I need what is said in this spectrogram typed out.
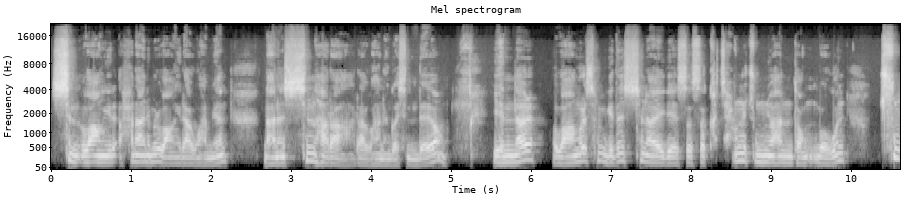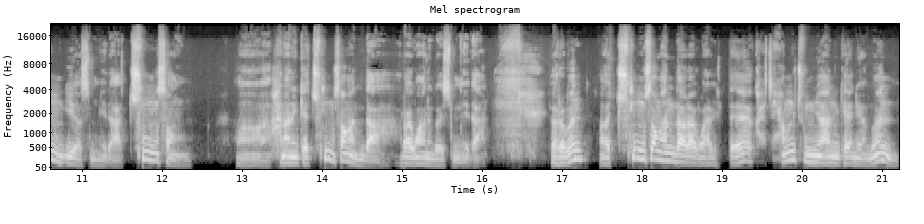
신, 왕, 하나님을 왕이라고 하면 나는 신하라라고 하는 것인데요. 옛날 왕을 섬기던 신하에게 있어서 가장 중요한 덕목은 충이었습니다. 충성. 어, 하나님께 충성한다라고 하는 것입니다. 여러분, 어, 충성한다라고 할 때 가장 중요한 개념은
